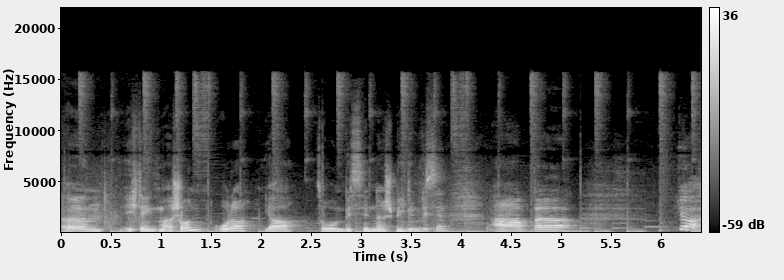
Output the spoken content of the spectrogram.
Ähm, ich denke mal schon, oder? Ja, so ein bisschen, ne? Spiegel ein bisschen. Aber ja,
